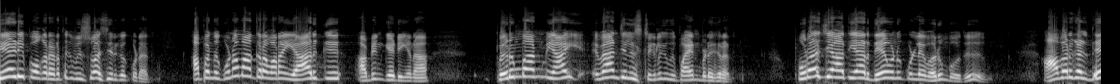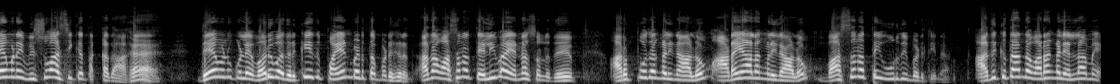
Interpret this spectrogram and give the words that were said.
தேடி போகிற இடத்துக்கு விசுவாசி இருக்கக்கூடாது அப்போ இந்த குணமாக்குற வரம் யாருக்கு அப்படின்னு கேட்டிங்கன்னா பெரும்பான்மையாய் எவாஞ்சலிஸ்டுகளுக்கு இது பயன்படுகிறது. புறஜாதியார் தேவனுக்குள்ளே வரும்போது அவர்கள் தேவனை விசுவாசிக்கத்தக்கதாக தேவனுக்குள்ளே வருவதற்கு இது பயன்படுத்தப்படுகிறது. அதான் வசனம் தெளிவாக என்ன சொல்லுது? அற்புதங்களினாலும் அடையாளங்களினாலும் வசனத்தை உறுதிப்படுத்தினார். அதுக்கு தான் இந்த வரங்கள் எல்லாமே.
